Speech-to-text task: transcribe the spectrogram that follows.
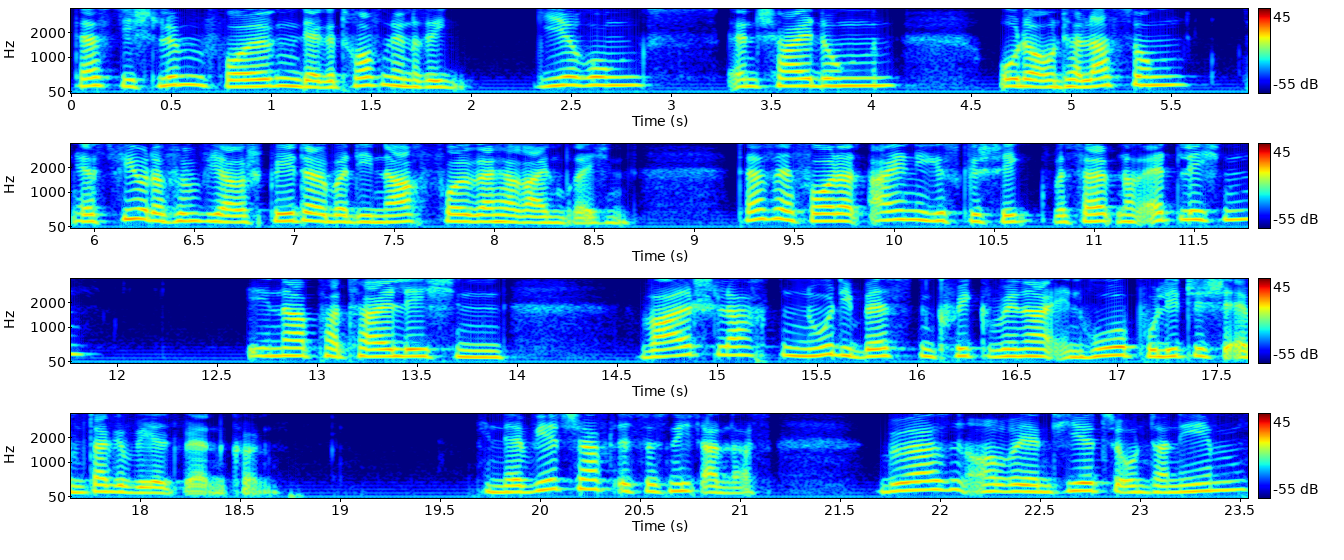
dass die schlimmen Folgen der getroffenen Regierungsentscheidungen oder Unterlassungen erst vier oder fünf Jahre später über die Nachfolger hereinbrechen. Das erfordert einiges Geschick, weshalb nach etlichen innerparteilichen Wahlschlachten nur die besten Quickwinner in hohe politische Ämter gewählt werden können. In der Wirtschaft ist es nicht anders. Börsenorientierte Unternehmen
